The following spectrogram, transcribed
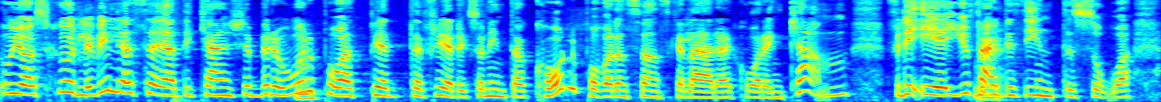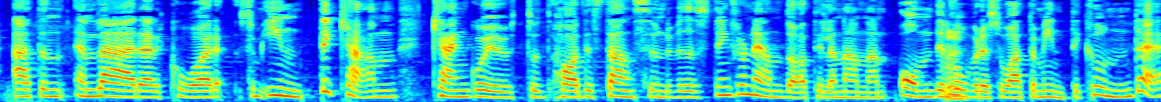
och jag skulle vilja säga att det kanske beror Mm. på att Peter Fredriksson inte har koll på vad den svenska lärarkåren kan. För det är ju faktiskt inte så att en, en lärarkår som inte kan, kan gå ut och ha distansundervisning från en dag till en annan om det vore så att de inte kunde.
